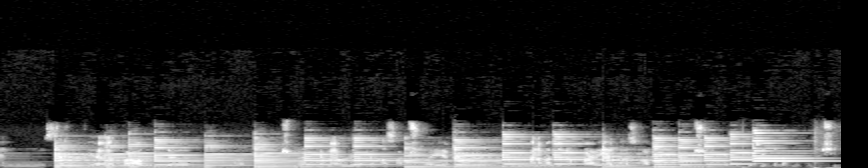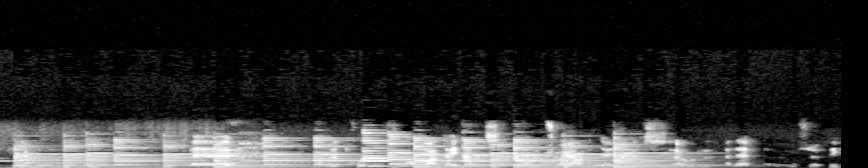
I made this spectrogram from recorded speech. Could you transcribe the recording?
هنستخدم فيها إيقاعات آه، مش مركبة أوي لكن أصعب شوية. علامات الإيقاعية الأصعب مش الحاجات البسيطة اللي إحنا كنا ماشيين فيها. آه، هندخل في موضوع ال dynamics هنتكلم شوية عن ال dynamics أو الأداء الموسيقي.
